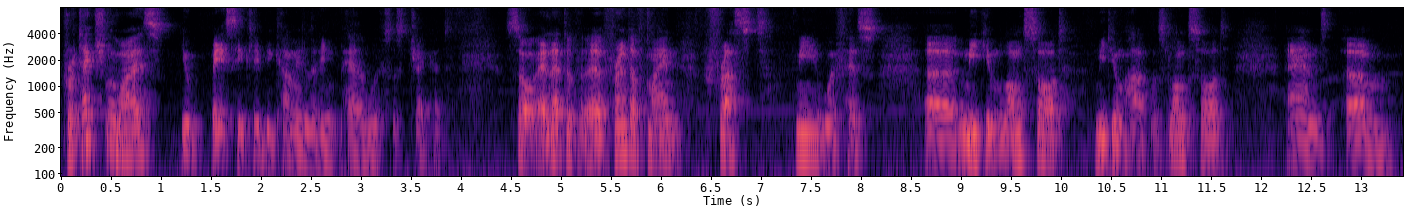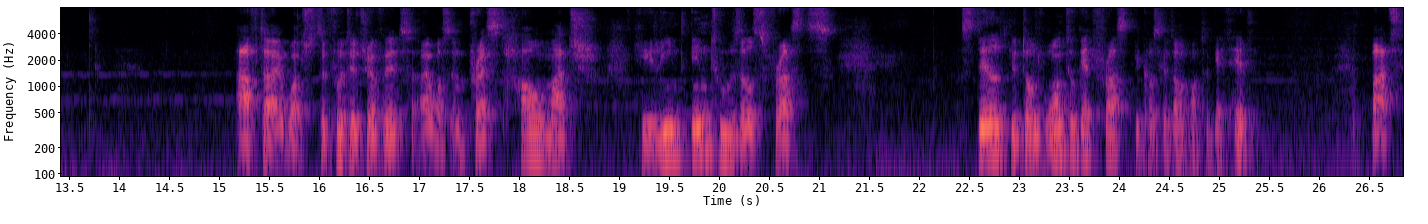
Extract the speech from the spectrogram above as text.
Protection wise, you basically become a living pell with this jacket. So I let a, a friend of mine thrust me with his uh, medium longsword, medium hardness longsword, and um, after I watched the footage of it, I was impressed how much he leaned into those thrusts. Still, you don't want to get thrust because you don't want to get hit. But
